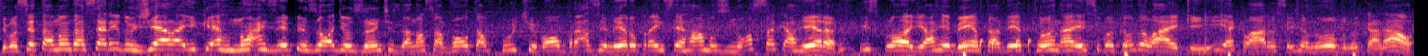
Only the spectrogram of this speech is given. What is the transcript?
Se você tá amando a série do Gera e quer mais episódios antes da nossa volta ao futebol brasileiro para encerrarmos nossa carreira, explode, arrebenta, detona esse botão do like. E é claro, seja novo no canal,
